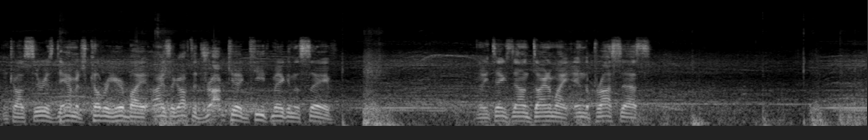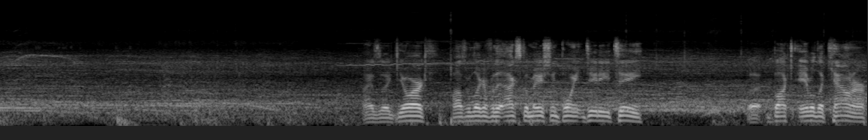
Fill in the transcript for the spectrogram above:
and cause serious damage. Cover here by Isaac off the drop kick. Keith making the save. He takes down Dynamite in the process. Isaac York, possibly looking for the exclamation point DDT. But Buck able to counter.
